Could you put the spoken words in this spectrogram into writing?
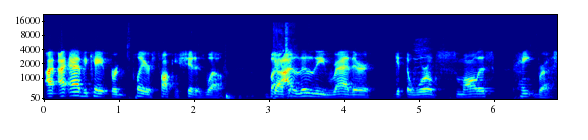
I, I, advocate for players talking shit as well. But gotcha. I literally rather get the world's smallest paintbrush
